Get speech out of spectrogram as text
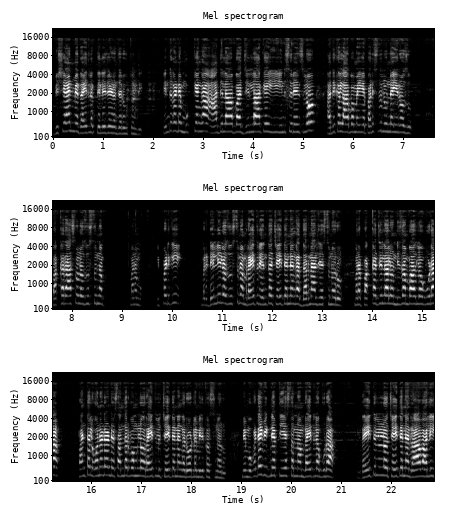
విషయాన్ని మేము రైతులకు తెలియజేయడం జరుగుతుంది. ఎందుకంటే ముఖ్యంగా ఆదిలాబాద్ జిల్లాకే ఈ ఇన్సూరెన్స్లో అధిక లాభం అయ్యే పరిస్థితులు ఉన్నాయి ఈరోజు. పక్క రాష్ట్రంలో చూస్తున్నాం మనం ఇప్పటికీ మరి ఢిల్లీలో చూస్తున్నాం రైతులు ఎంత చైతన్యంగా ధర్నాలు చేస్తున్నారు. మన పక్క జిల్లాలో నిజామాబాద్లో కూడా పంటలు కొనటువంటి సందర్భంలో రైతులు చైతన్యంగా రోడ్ల మీదకి వస్తున్నారు. మేము ఒకటే విజ్ఞప్తి చేస్తున్నాం రైతులకు కూడా. రైతులలో చైతన్యం రావాలి.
